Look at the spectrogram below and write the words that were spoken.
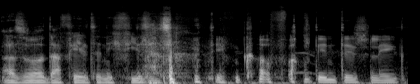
Also da fehlte nicht viel, dass er mit dem Kopf auf den Tisch legt.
